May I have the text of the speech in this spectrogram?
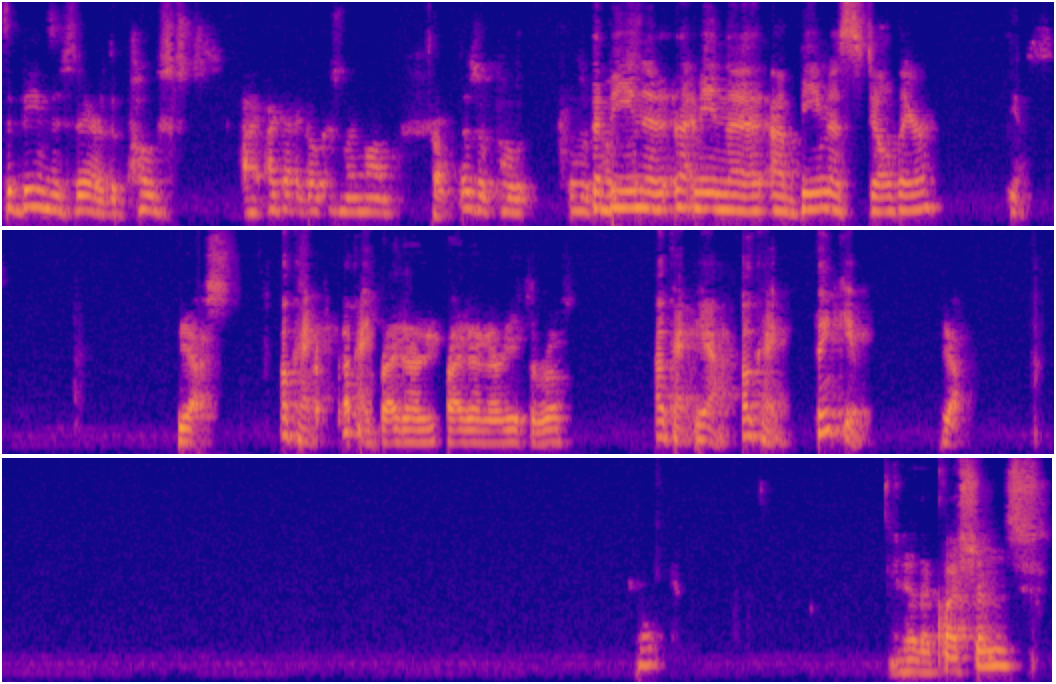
The beam is there, the posts, I, I gotta go because my mom, Oh. those are po. those are The beam, posts. I mean, the uh, beam is still there? Yes. yes, Okay, okay, right underneath, right underneath the roof. okay, yeah, okay. Thank you. Yeah. Any other questions?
